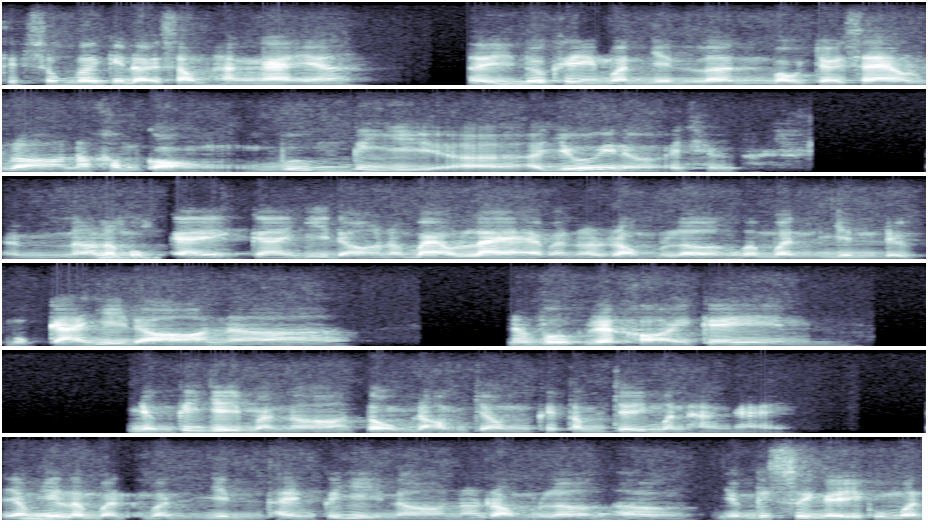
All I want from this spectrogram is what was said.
tiếp xúc với cái đời sống hàng ngày á, thì đôi khi mình nhìn lên bầu trời sao lúc đó nó không còn vướng cái gì ở ở dưới nữa, ừm, nó là một cái cái gì đó nó bao la và nó rộng lớn và mình nhìn được một cái gì đó nó nó vượt ra khỏi cái những cái gì mà nó tồn đọng trong cái tâm trí mình hàng ngày. Giống như là mình mình nhìn thấy một cái gì nó nó rộng lớn hơn những cái suy nghĩ của mình.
